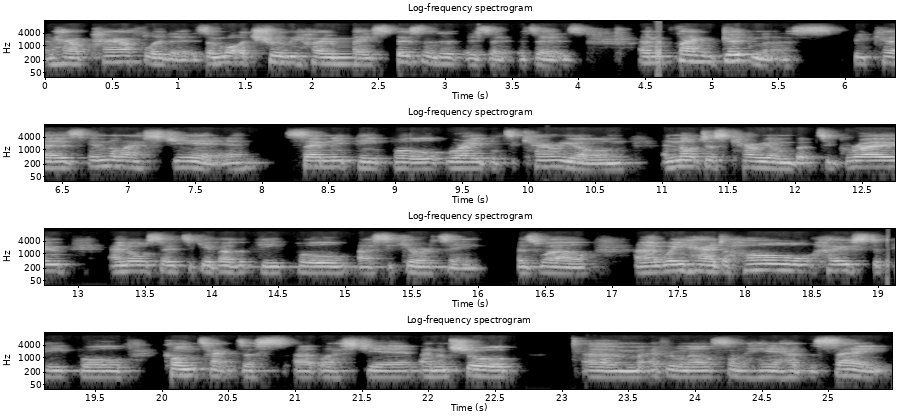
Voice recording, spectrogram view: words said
and how powerful it is and what a truly home-based business it is, it is. And thank goodness, because in the last year, so many people were able to carry on and not just carry on, but to grow and also to give other people uh, security as well. Uh, we had a whole host of people contact us uh, last year, and I'm sure um, everyone else on here had the same.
